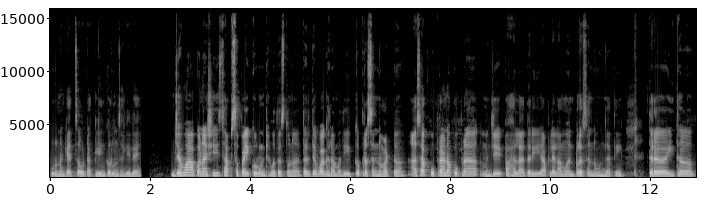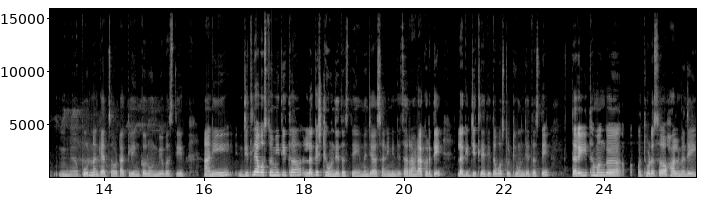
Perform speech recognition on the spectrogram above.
पूर्ण गॅसचा ओटा क्लीन करून झालेला आहे. जेव्हा आपण अशी साफसफाई करून ठेवत असतो ना तर तेव्हा घरामध्ये इतकं प्रसन्न वाटतं. असा कोपरा ना कोपरा म्हणजे पाहिला तरी आपल्याला मन प्रसन्न होऊन जाते. तर इथं पूर्ण गॅसचा ओटा क्लीन करून व्यवस्थित आणि जिथल्या वस्तू मी तिथं लगेच ठेवून देत असते. म्हणजे असं नाही मी त्याचा राडा करते. लगेच जिथल्या तिथं वस्तू ठेवून देत असते. तर इथं मग थोडंसं हॉलमध्ये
